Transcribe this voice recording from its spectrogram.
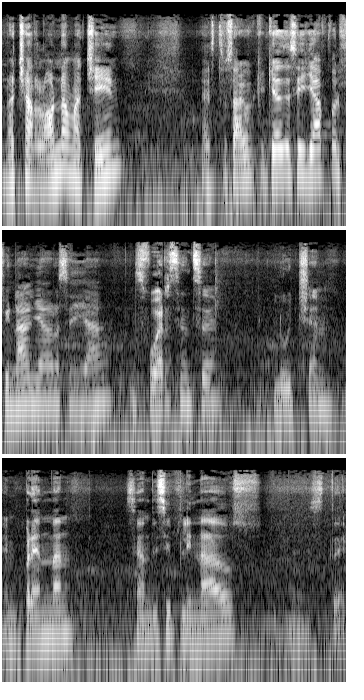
una charlona, machín. Esto es algo que quieras decir ya por el final, ya ahora sí ya. esfuércense, luchen, emprendan, sean disciplinados. Este,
